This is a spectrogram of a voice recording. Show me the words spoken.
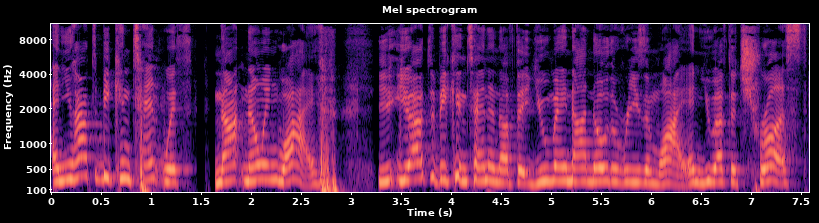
And you have to be content with not knowing why. you, you have to be content enough that you may not know the reason why. And you have to trust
